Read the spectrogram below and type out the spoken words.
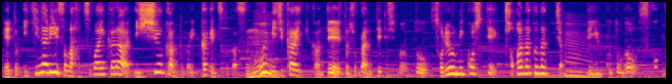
えっと、いきなりその発売から1週間とか1ヶ月とかすごい短い期間で図書館に出てしまうとそれを見越して買わなくなっちゃうっていうことがすごくこ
